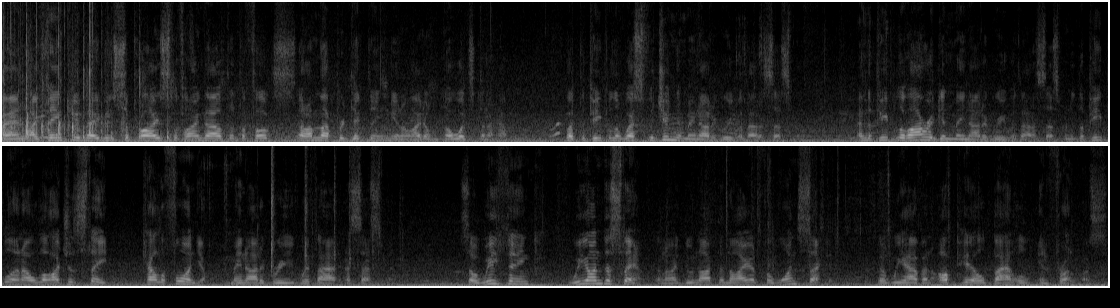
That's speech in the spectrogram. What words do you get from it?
And I think you may be surprised to find out that the folks, and I'm not predicting, you know, I don't know what's going to happen, but the people in West Virginia may not agree with that assessment. And the people of Oregon may not agree with that assessment. And the people in our largest state, California, may not agree with that assessment. So we think, we understand, and I do not deny it for one second, that we have an uphill battle in front of us.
